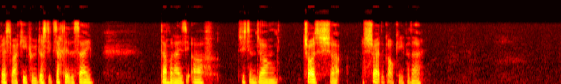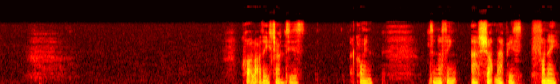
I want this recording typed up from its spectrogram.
Goes to our keeper who does exactly the same. Damba lays it off. Jistin Jong tries a shot straight at the goalkeeper though. Quite a lot of these chances are coming to nothing. Our shot map is funny.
